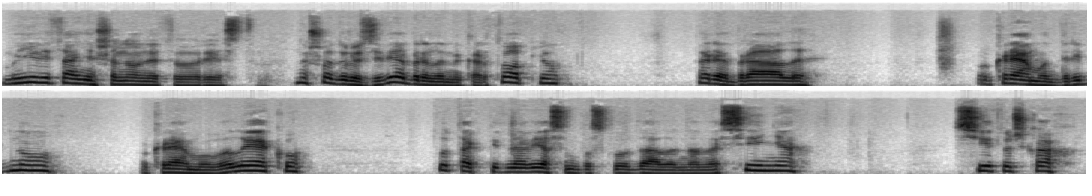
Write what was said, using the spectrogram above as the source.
Мої вітання, шановне товариство. Ну що, друзі, вибрали ми картоплю, перебрали окремо дрібну, окремо велику. Тут так під навісом поскладали на насіння в сіточках.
